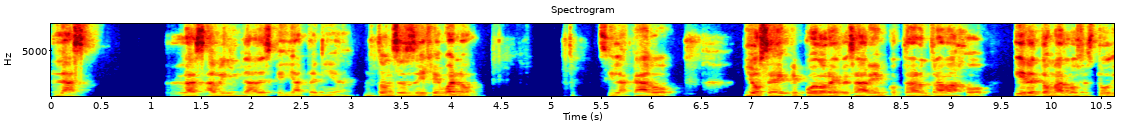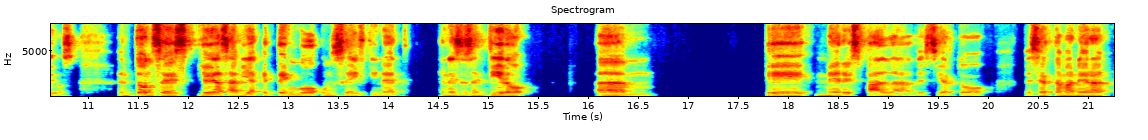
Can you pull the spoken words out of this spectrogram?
las, las habilidades que ya tenía. Entonces dije, bueno, si la cago, yo sé que puedo regresar y encontrar un trabajo y retomar los estudios. Entonces, yo ya sabía que tengo un safety net en ese sentido. Que me respalda de, cierto, de cierta manera,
